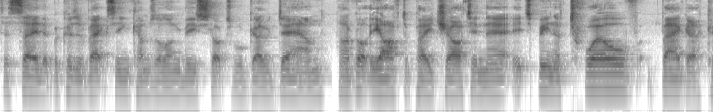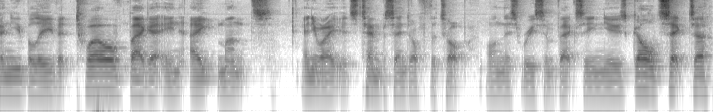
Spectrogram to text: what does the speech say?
to say that because a vaccine comes along, these stocks will go down. I've got the Afterpay chart in there. It's been a 12 bagger. Can you believe it? 12 bagger in eight months. Anyway, it's 10% off the top on this recent vaccine news. Gold sector,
